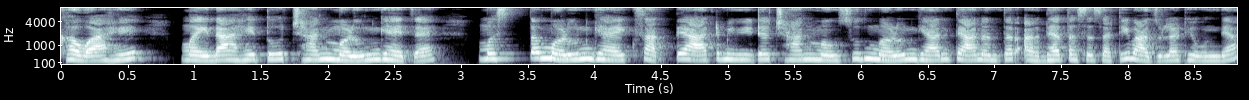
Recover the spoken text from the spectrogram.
खवा आहे मैदा आहे तो छान मळून घ्यायचा आहे. मस्त मळून घ्या एक सात ते आठ मिनिटं छान मौसूद मळून घ्या आणि त्यानंतर अर्ध्या तासासाठी बाजूला ठेवून द्या.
